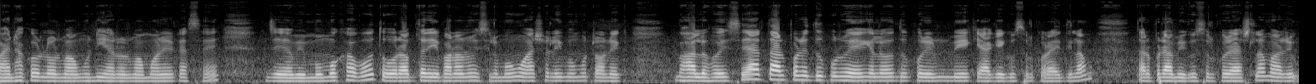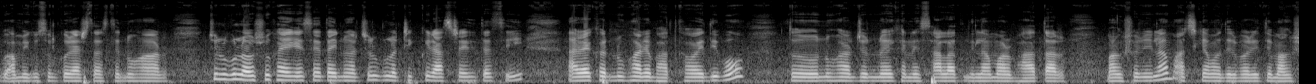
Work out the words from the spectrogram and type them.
বায়না করল ওর মামুনি আর ওর মামনের কাছে যে আমি মোমো খাব। তো ওর আবদারি বানানো হয়েছিল মোমো। আসলে এই মোমোটা অনেক ভালো হয়েছে। আর তারপরে দুপুর হয়ে গেল। দুপুরে মেয়েকে আগে গোসল করাই দিলাম। তারপরে আমি গোসল করে আসলাম। আর আমি গোসল করে আসতে আসতে নুহার চুলগুলো শুকাই গেছে। তাই নুহার চুলগুলো ঠিক করে আশ্রয় দিতেছি। আর এখন নুহারে ভাত খাওয়াই দিব। তো নুহার জন্য এখানে সালাদ নিলাম আর ভাত আর মাংস নিলাম। আজকে আমাদের বাড়িতে মাংস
